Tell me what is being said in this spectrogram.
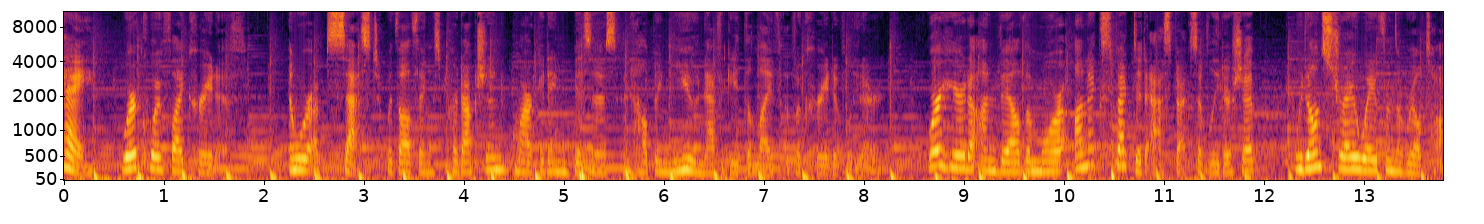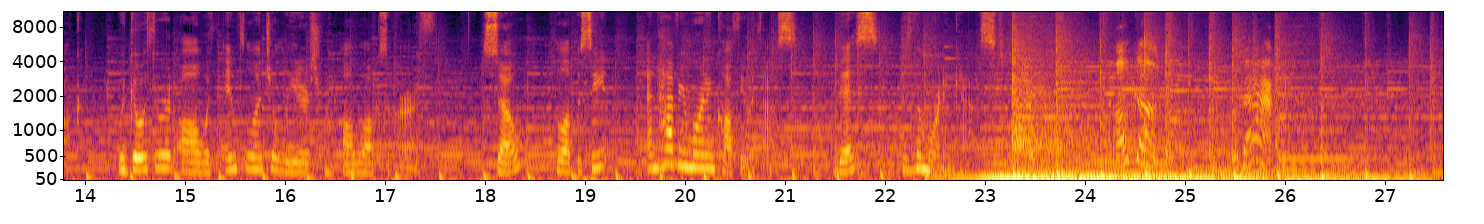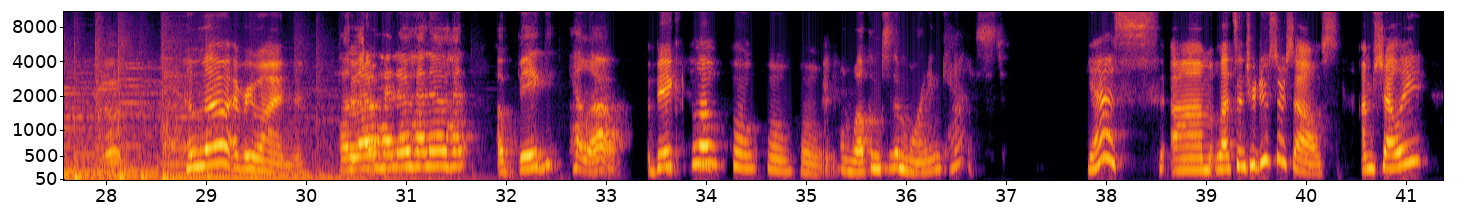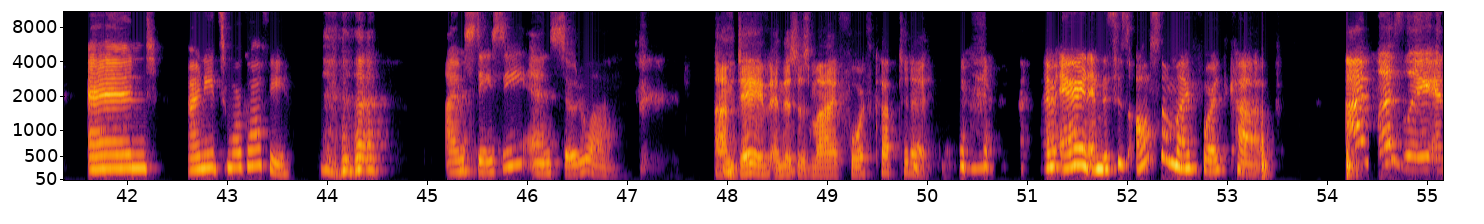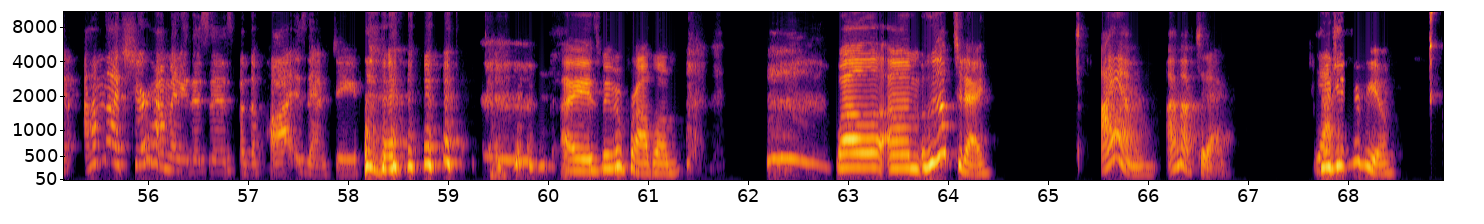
Hey, we're Koifly Creative, and we're obsessed with all things production, marketing, business, and helping you navigate the life of a creative leader. We're here to unveil the more unexpected aspects of leadership. We don't stray away from the real talk. We go through it all with influential leaders from all walks of earth. So, pull up a seat and have your morning coffee with us. This is the Morning Cast. Welcome. Hello, everyone. Hello, hello, hello, hello. A big hello. A big hello, ho, ho, ho. And welcome to the morning cast. Yes. Um, let's introduce ourselves. I'm Shelly, and I need some more coffee. I'm Stacy, and so do I. I'm Dave, and this is my fourth cup today. I'm Erin, and this is also my fourth cup. I'm Leslie, and I'm not sure how many this is, but the pot is empty. I, we have a problem. Well, um, who's up today? I am. I'm up today. Yeah. Who'd you interview?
